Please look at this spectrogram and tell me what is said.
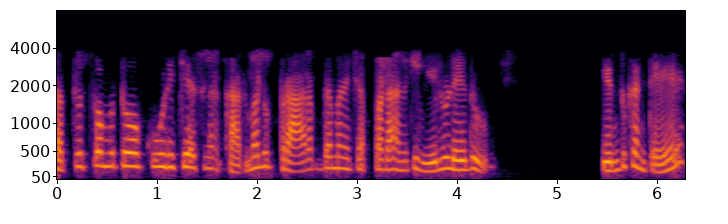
కర్తృత్వముతో కూడి చేసిన కర్మలు ప్రారంధమని చెప్పడానికి వీలు లేదు. ఎందుకంటే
